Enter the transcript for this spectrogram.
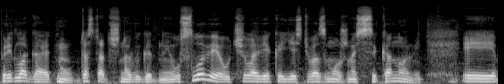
предлагает ну, достаточно выгодные условия, у человека есть возможность сэкономить. И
